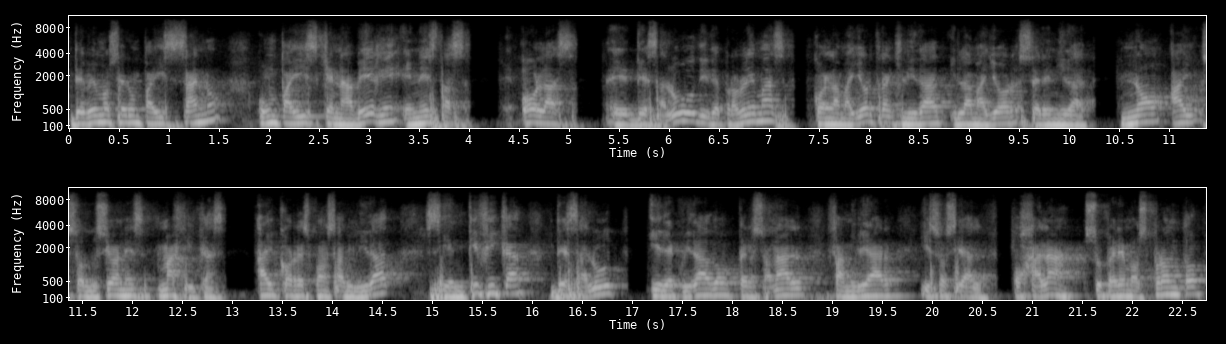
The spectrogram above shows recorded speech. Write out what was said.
Debemos ser un país sano, un país que navegue en estas olas eh, de salud y de problemas con la mayor tranquilidad y la mayor serenidad. No hay soluciones mágicas, hay corresponsabilidad científica de salud y de cuidado personal, familiar y social. Ojalá superemos pronto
